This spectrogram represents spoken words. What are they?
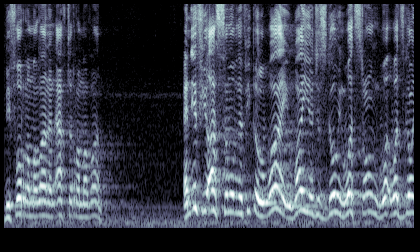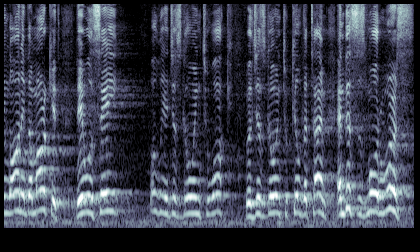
before Ramadan and after Ramadan. And if you ask some of the people, why? Why you're just going? What's wrong? What, what's going on in the market? They will say, well, we're just going to walk. We're just going to kill the time. And this is more worse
